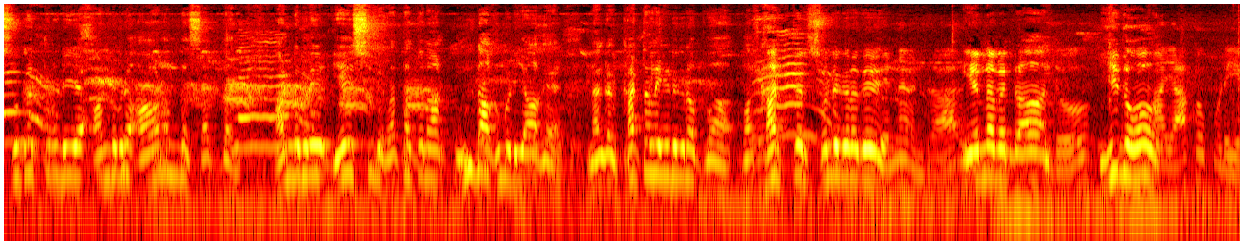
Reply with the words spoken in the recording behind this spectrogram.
சுகத்தினுடைய ஆண்டவரே ஆனந்த சத்தம். ஆண்டவரே இயேசு ரத்தத்தினால் உண்டாகும்படியாக நாங்கள் கட்டளை இடுகிறப்பா கர்த்தர் சொல்லுகிறது என்னவென்றால் என்னவென்றால் இதோ யாக்கோப்புடைய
